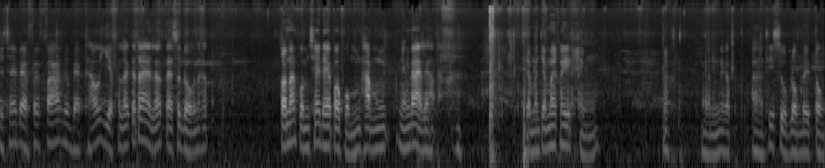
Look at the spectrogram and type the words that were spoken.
จะใช้แบบไฟฟ้าหรือแบบเท้าเหยียบอะไรก็ได้แล้วแต่สะดวกนะครับ ตอนนั้นผมใช้ไดร์เป่าผมทำยังได้เลยครับแต่มันจะไม่ค่อยแข็งเหมือนกับที่สูบลมโดยตรง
